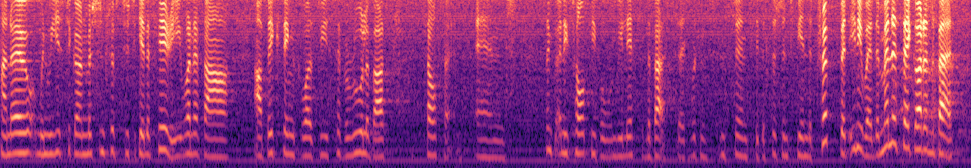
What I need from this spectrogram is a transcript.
I know when we used to go on mission trips to Tugela Ferry, one of our, our big things was we used to have a rule about cell phones. And I think we only told people when we left in the bus it wouldn't influence the decision to be in the trip. But anyway, the minute they got in the bus,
